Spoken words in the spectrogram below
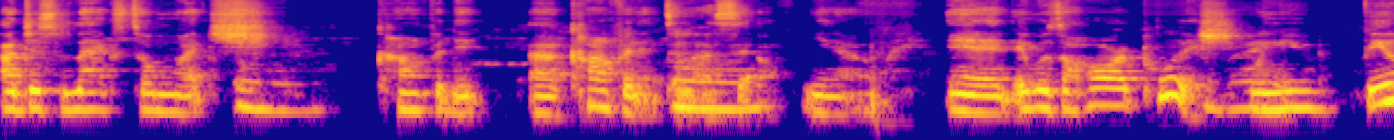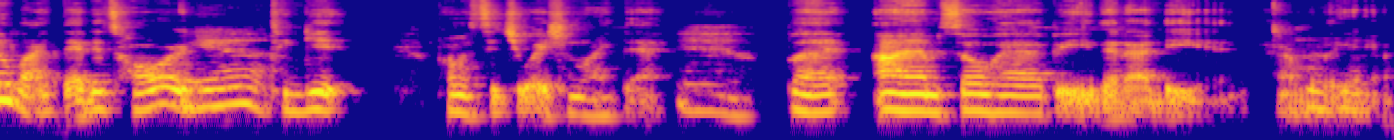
I just lacked so much Mhm. confident uh, confidence in Mhm. myself, you know. And it was a hard push when you feel like that. It's hard Yeah. to get from a situation like that. Yeah. But I am so happy that I did. I really am.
